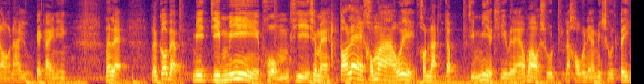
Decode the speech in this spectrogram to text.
ลองได้อยู่ใกล้ๆนี่เองนั่นแหละ แล้วก็แบบมีจิมมี่ผมทีใช่ไหมตอนแรกเขามาเว้ยเขานัดกับจิมมี่กับทีไปแล้วมาเอาชุด แล้วเขาวันนี้มีชูตติ้ง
